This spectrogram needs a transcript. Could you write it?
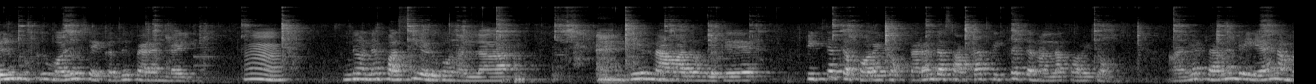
எலும்புக்கு வலு சேர்க்கறது பிரண்டை இன்னொன்று பசி எடுக்கும் நல்லா. ஜீரணம் ஆகாதவங்களுக்கு பித்தத்தை குறைக்கும். பிரண்டை சாப்பிட்டா பித்தத்தை நல்லா குறைக்கும். அதனால பிரண்டையை நம்ம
